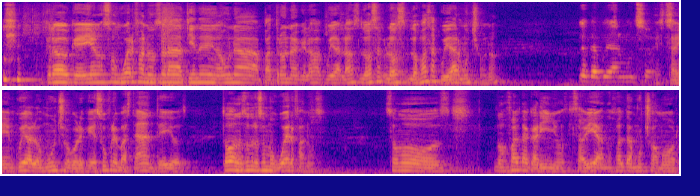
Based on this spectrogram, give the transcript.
Creo que ya no son huérfanos, ahora tienen a una patrona que los va a cuidar. Los, los, los- los vas a cuidar mucho, ¿no? Los voy a cuidar mucho. Está bien, cuídalos mucho porque sufren bastante ellos. Todos nosotros somos huérfanos. Somos... Nos falta cariño, ¿sabías? Nos falta mucho amor.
